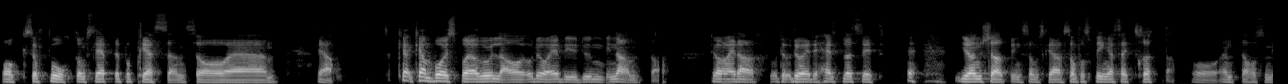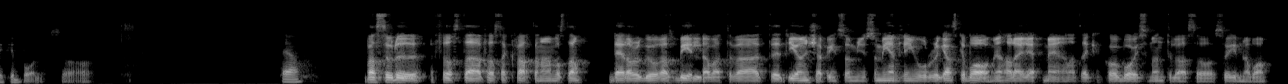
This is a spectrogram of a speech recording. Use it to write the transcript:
och så fort de släppte på pressen så eh, ja, kan, kan boys börja rulla och, och, då är vi ju dominanta. Då är, där, då, då är det helt plötsligt Jönköping som, ska, som får springa sig trötta och inte ha så mycket boll. Så, ja. Vad såg du första, första kvarten Anders? Delar du Goras bild av att det var ett, ett Jönköping som, som egentligen gjorde det ganska bra, men jag har dig rätt mer än att det kanske var boys som inte var så, så himla bra?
